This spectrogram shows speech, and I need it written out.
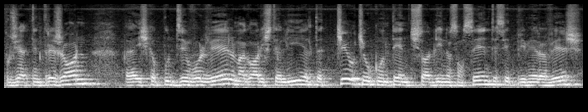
projeto em Trejón, uh, isto que pude desenvolver, mas agora está ali, ele está teu, teu contente de estar ali na São Centro, essa é a primeira vez.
